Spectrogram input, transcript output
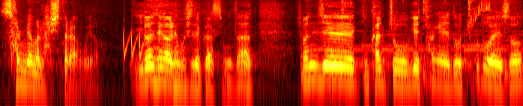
설명을 하시더라고요. 이런 생각을 해보셔야 될 것 같습니다. 현재 북한 쪽의 황해도 초도에서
